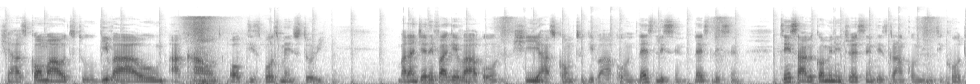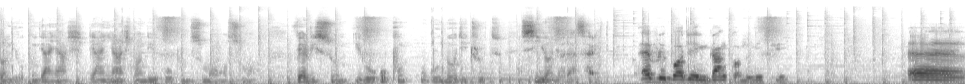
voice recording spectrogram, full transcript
She has come out to give her own account of disbursement story. Madam Jennifer gave her own. She has come to give her own. Let's listen. Let's listen. Things are becoming interesting in this grand community. God don dey open their yansh. Their yansh don dey open small, small. Very soon, e go open. We go know the truth. See you on the other side. everybody in Grand community. Uh,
